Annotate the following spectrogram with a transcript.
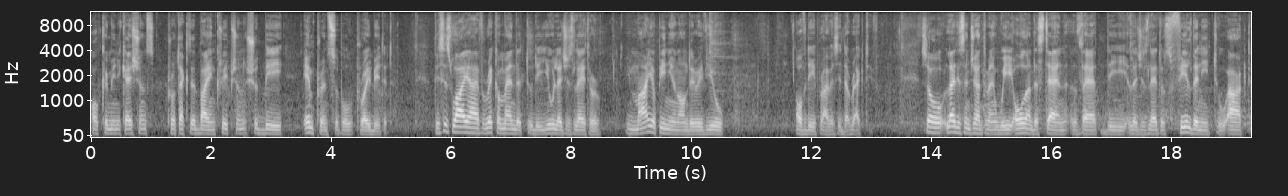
of communications protected by encryption should be in principle prohibited. This is why I have recommended to the EU legislator, in my opinion on the review of the Privacy Directive. So, ladies and gentlemen, we all understand that the legislators feel the need to act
